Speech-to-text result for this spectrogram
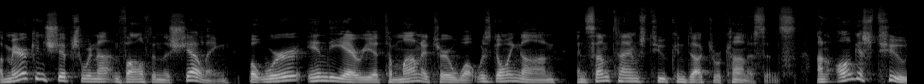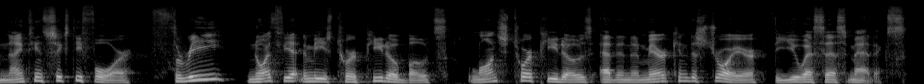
American ships were not involved in the shelling, but were in the area to monitor what was going on and sometimes to conduct reconnaissance. On August 2, 1964, three North Vietnamese torpedo boats launched torpedoes at an American destroyer, the USS Maddox.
